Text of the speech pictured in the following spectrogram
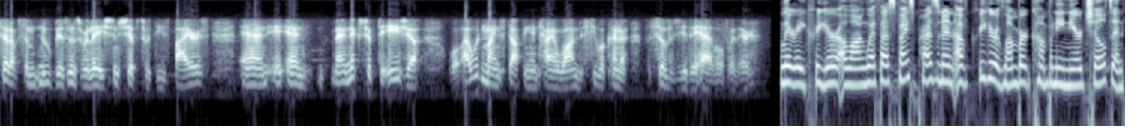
set up some new business relationships with these buyers, and and my next trip to Asia, well, I wouldn't mind stopping in Taiwan to see what kind of facility they have over there. Larry Krueger, along with us, Vice President of Krueger Lumber Company near Chilton.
